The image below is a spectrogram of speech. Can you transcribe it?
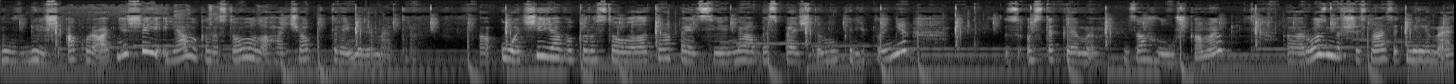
був більш акуратніший, я використовувала гачок 3 мм. Очі я використовувала трапеції на безпечному кріпленні з ось такими заглушками, розмір 16 мм.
